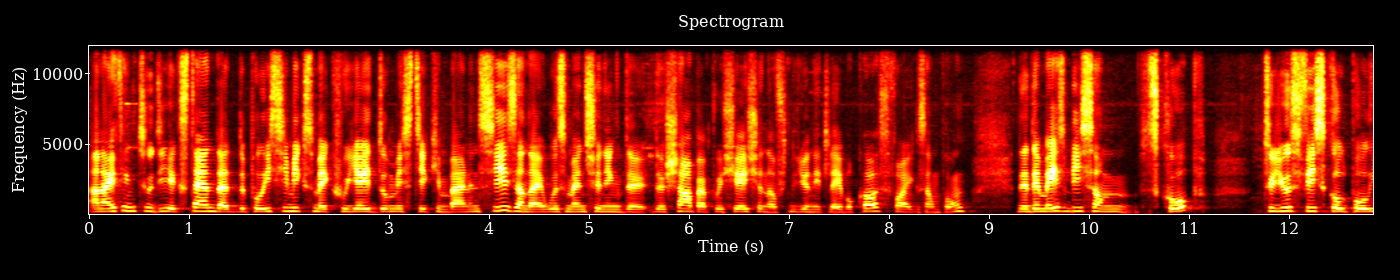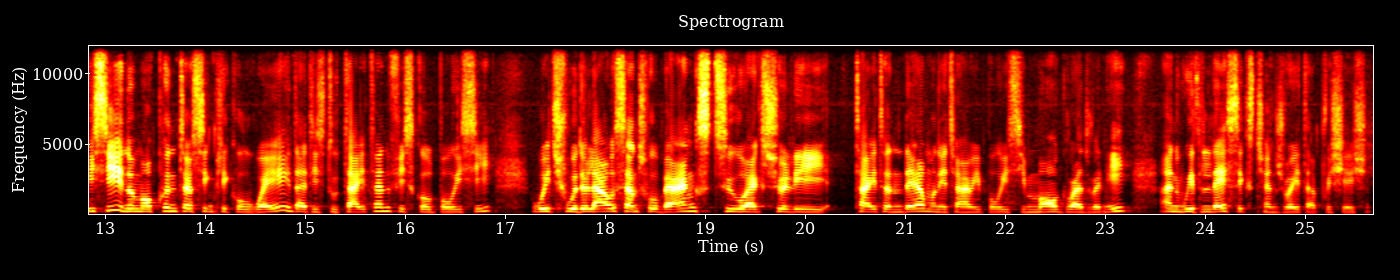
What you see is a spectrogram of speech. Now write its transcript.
And I think to the extent that the policy mix may create domestic imbalances, and I was mentioning the, the sharp appreciation of unit labor costs, for example, then there may be some scope to use fiscal policy in a more countercyclical way, that is to tighten fiscal policy, which would allow central banks to actually tighten their monetary policy more gradually and with less exchange rate appreciation.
